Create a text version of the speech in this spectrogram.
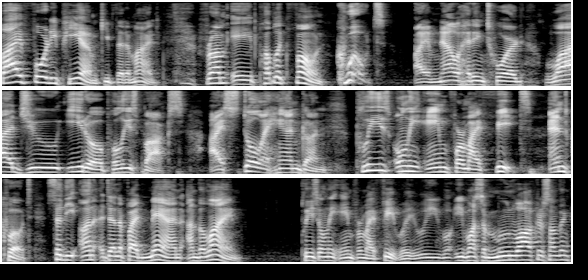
5:40 p.m. Keep that in mind. From a public phone. Quote: I am now heading toward Waju Ito Police Box. I stole a handgun. Please only aim for my feet. End quote. Said the unidentified man on the line. Please only aim for my feet. He wants a moonwalk or something.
